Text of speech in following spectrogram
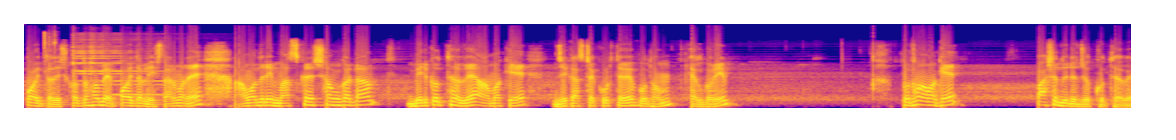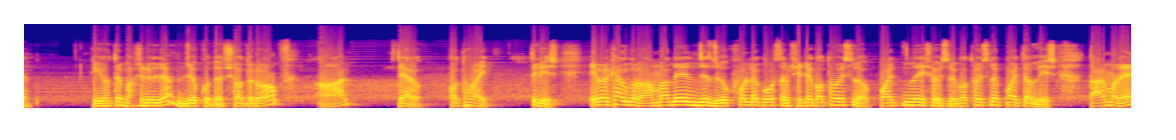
পঁয়তাল্লিশ। কত হবে? পঁয়তাল্লিশ। তার মানে আমাদের এই মাঝখানের সংখ্যাটা বের করতে হলে আমাকে যে কাজটা করতে হবে, প্রথম খেয়াল করি। প্রথম আমাকে পাশে দুইটা যোগ করতে হবে। কি হতে পাশে দুইটা যোগ করতে হবে। সতেরো আর তেরো। কত হয়? তিরিশ। এবার খেয়াল করো, আমাদের যে যোগফলটা করছিলাম, সেটা কত হয়েছিল? পঁয়তাল্লিশ হয়েছিল। কত হয়েছিল? পঁয়তাল্লিশ। তার মানে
